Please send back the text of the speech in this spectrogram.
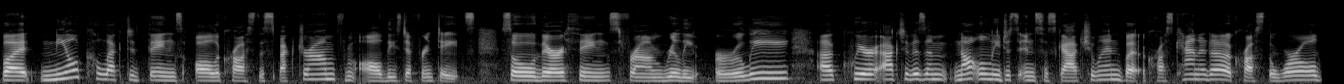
but Neil collected things all across the spectrum from all these different dates. So there are things from really early uh, queer activism, not only just in Saskatchewan, but across Canada, across the world.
